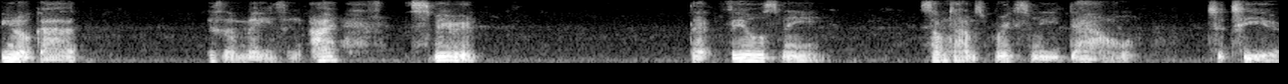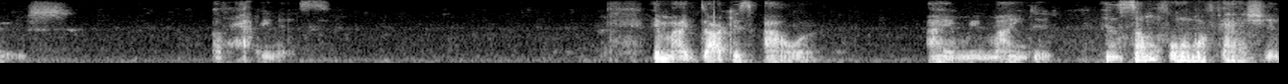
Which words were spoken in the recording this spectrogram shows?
you know, God is amazing. I, spirit that fills me sometimes breaks me down to tears of happiness. In my darkest hour, I am reminded in some form or fashion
